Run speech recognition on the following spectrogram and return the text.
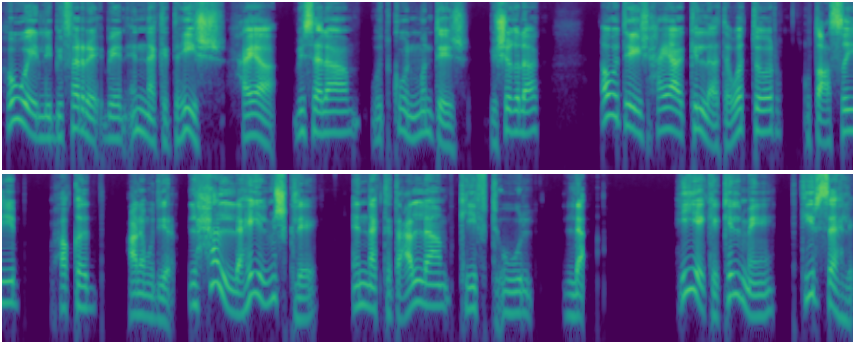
هو اللي بيفرق بين إنك تعيش حياة بسلام وتكون منتج بشغلك أو تعيش حياة كلها توتر وتعصيب وحقد على مديرك. الحل لهي المشكلة إنك تتعلم كيف تقول لأ. هي ككلمة كتير سهلة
